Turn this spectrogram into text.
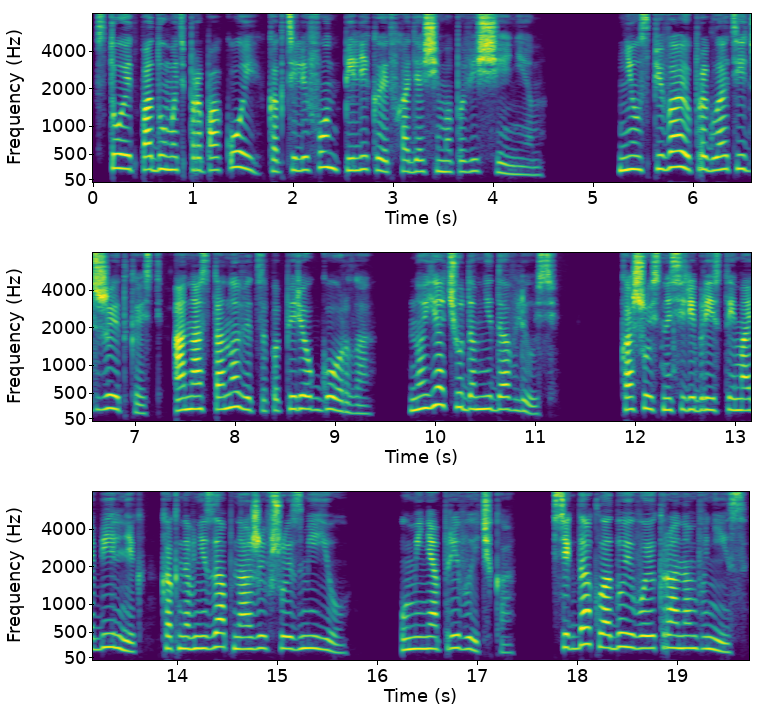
Стоит подумать про покой, как телефон пиликает входящим оповещением. Не успеваю проглотить жидкость, она становится поперек горла, но я чудом не давлюсь. Кашусь на серебристый мобильник, как на внезапно ожившую змею. У меня привычка. Всегда кладу его экраном вниз.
